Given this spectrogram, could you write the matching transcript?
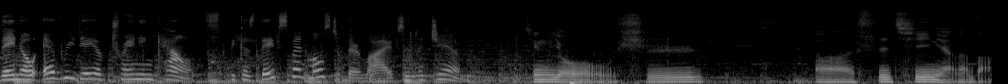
They know every day of training counts because they've spent most of their lives in the gym. 已经有十啊十七年了吧，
